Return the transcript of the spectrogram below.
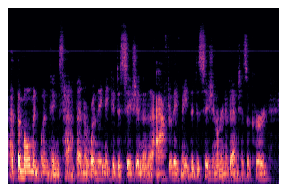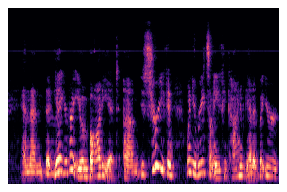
at the moment when things happen or when they make a decision and after they've made the decision or an event has occurred and then that, yeah you're right you embody it um, sure you can when you read something you can kind of get it but you're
